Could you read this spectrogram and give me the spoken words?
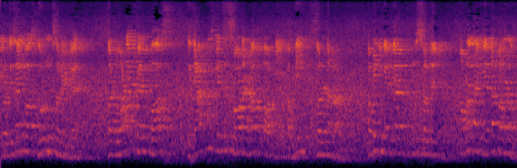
யுவர் டிசைன் வாஸ் குட்னு சொல்லிட்டு but what I felt was the capital space is not enough for me அப்படின்னு சொல்லிட்டேன் அப்படி நீங்கள் என்ன சொல்றீங்க. சொல்கிறீங்க நான் இங்கே என்ன பண்ணணும்?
